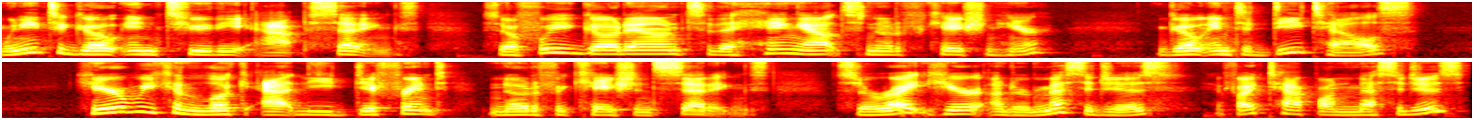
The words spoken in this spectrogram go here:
we need to go into the app settings. So if we go down to the Hangouts notification here, go into details, here we can look at the different notification settings. So right here under messages, if I tap on messages,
